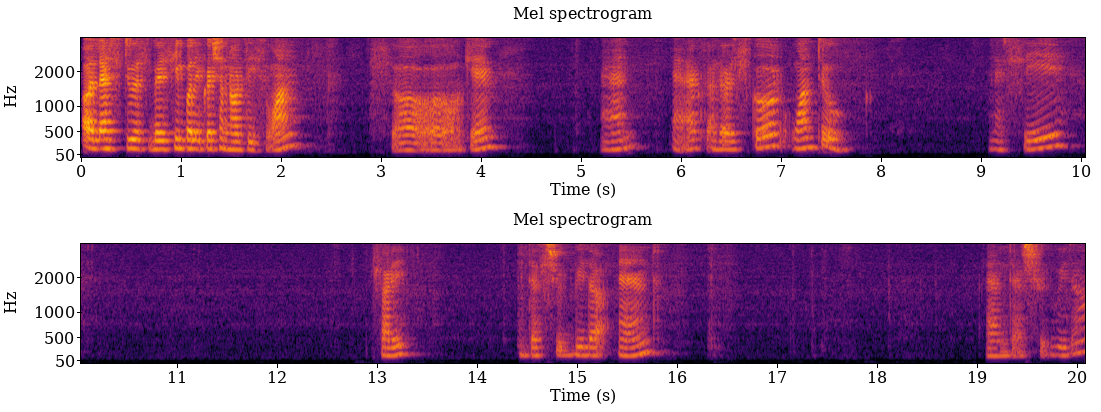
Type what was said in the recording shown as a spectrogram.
Or let's do a very simple equation not this one. So okay. And x underscore 1 2 let's see sorry. This should be the end. And that should be the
